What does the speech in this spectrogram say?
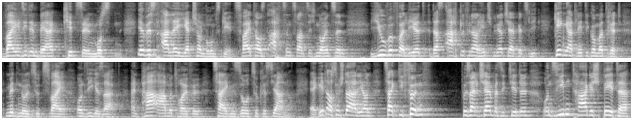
weil sie den Berg kitzeln mussten. Ihr wisst alle jetzt schon, worum es geht. 2018, 2019, Juve verliert das Achtelfinale-Hinspiel der Champions League gegen Atletico Madrid mit 0 zu 2. Und wie gesagt, ein paar arme Teufel zeigen so zu Cristiano. Er geht aus dem Stadion, zeigt die 5 für seinen Champions League-Titel und sieben Tage später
